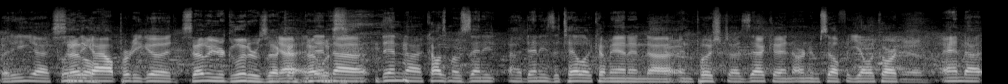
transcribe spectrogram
but he uh, cleaned Settle. the guy out pretty good. Settle your glitter, Zeka. Yeah, that and then was, uh, then uh, Cosmos Danny, uh, Danny Szetela come in and uh, and pushed uh, Zeka and earned himself a yellow card. Yeah. And uh,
